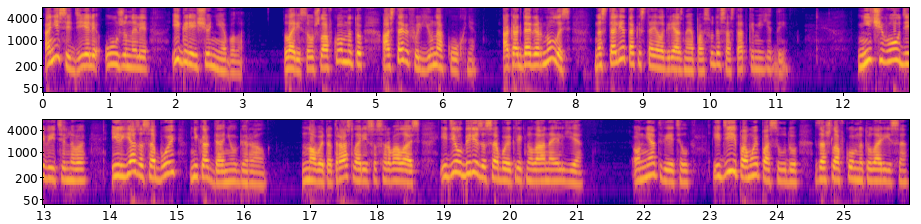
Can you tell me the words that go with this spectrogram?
Они сидели, ужинали, Игоря еще не было. Лариса ушла в комнату, оставив Илью на кухне. А когда вернулась, на столе так и стояла грязная посуда с остатками еды. Ничего удивительного, Илья за собой никогда не убирал. Но в этот раз Лариса сорвалась. «Иди убери за собой!» — крикнула она Илье. Он не ответил. «Иди и помой посуду», — зашла в комнату Лариса.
